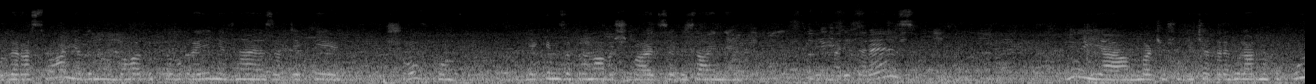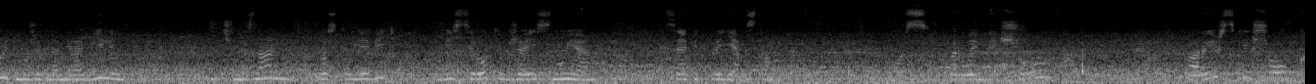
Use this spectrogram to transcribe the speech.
Оверасва, я думаю, багато хто в Україні знає завдяки шовку, яким, зокрема, вишиваються дизайни Марі Терез. Ну і я бачу, що дівчата регулярно купують, може для Мірабілі, чи не знаю. Просто уявіть, 200 років вже існує це підприємство. Ось перлинний шовк, парижський шовк,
